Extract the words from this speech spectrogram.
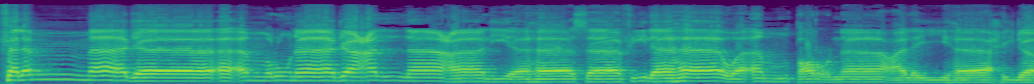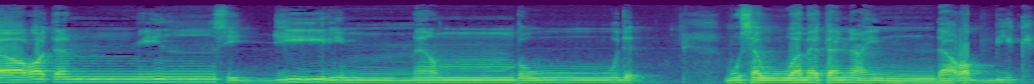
فلما جاء أمرنا جعلنا عاليها سافلها وأمطرنا عليها حجارة من سجيل منضود مسومة عند ربك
